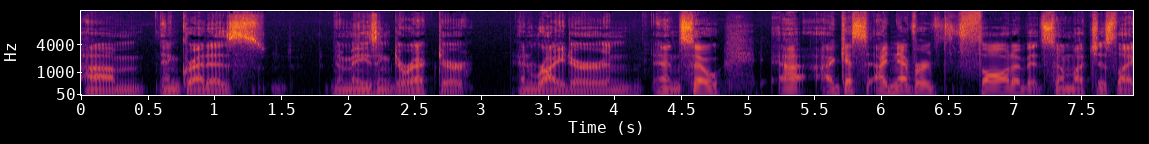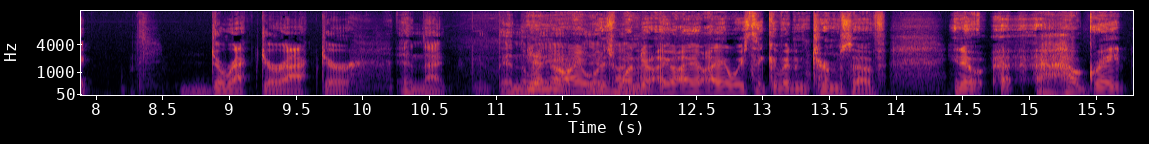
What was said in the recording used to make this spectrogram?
um, and Greta's an amazing director and writer, and and so uh, I guess I never thought of it so much as like director actor in that in the Yeah, way. no, you're- I always wonder. I, I, I always think of it in terms of, you know, uh, how great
